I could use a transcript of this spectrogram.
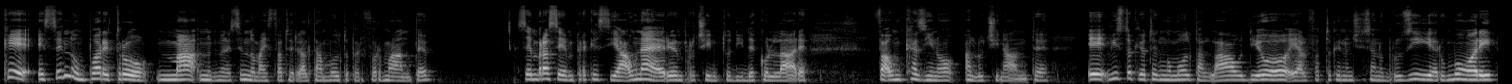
che essendo un po' retro, ma non essendo mai stato in realtà molto performante, sembra sempre che sia un aereo in procinto di decollare. Fa un casino allucinante. E visto che io tengo molto all'audio e al fatto che non ci siano brusie, rumori,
